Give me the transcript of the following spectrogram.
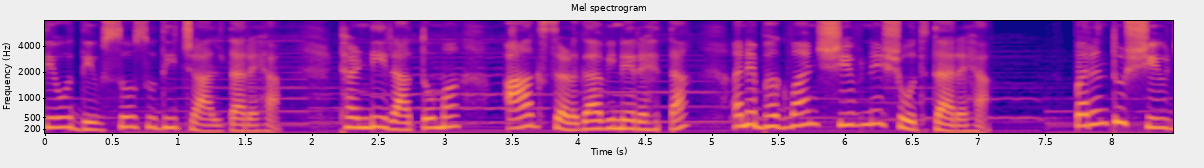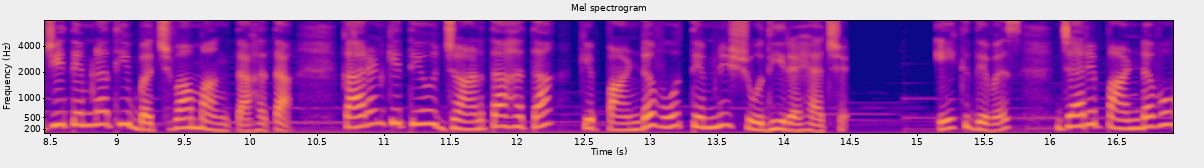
તેઓ દિવસો સુધી ચાલતા રહ્યા. ઠંડી રાતોમાં આગ સળગાવીને રહેતા અને ભગવાન શિવને શોધતા રહ્યા. પરંતુ શિવજી તેમનાથી બચવા માંગતા હતા, કારણ કે તેઓ જાણતા હતા કે પાંડવો તેમને શોધી રહ્યા છે. એક દિવસ જ્યારે પાંડવો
